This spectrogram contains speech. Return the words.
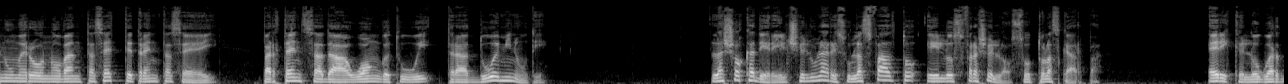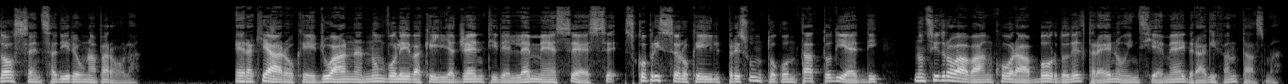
numero 9736, partenza da Wong Tui tra due minuti. Lasciò cadere il cellulare sull'asfalto e lo sfracellò sotto la scarpa. Eric lo guardò senza dire una parola. Era chiaro che Juan non voleva che gli agenti dell'MSS scoprissero che il presunto contatto di Eddie non si trovava ancora a bordo del treno insieme ai draghi fantasma.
